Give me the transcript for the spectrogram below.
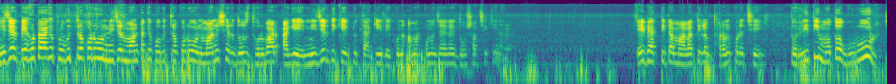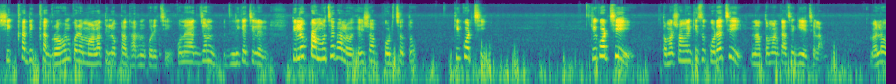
নিজের দেহটা আগে পবিত্র করুন, নিজের মনটাকে পবিত্র করুন, মানুষের দোষ ধরবার আগে নিজের দিকে একটু তাকিয়ে দেখুন, আমার কোনো জায়গায় দোষ আছে কি না এই ব্যক্তিটা মালা তিলক ধারণ করেছে। তো রীতিমতো গুরুর শিক্ষা দীক্ষা গ্রহণ করে মালা তিলকটা ধারণ করেছি। কোনো একজন লিখেছিলেন, তিলকটা মুছে ফেলো, এইসব করছ তো? কি করছি? কি করছি? তোমার সঙ্গে কিছু করেছি? না, তোমার কাছে গিয়েছিলাম। বলো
